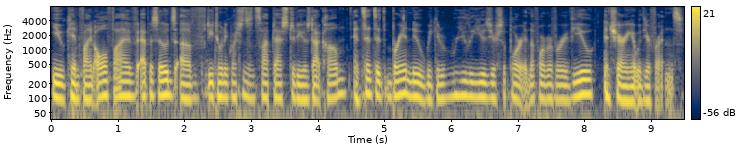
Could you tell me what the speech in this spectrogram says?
You can find all five episodes of D20 Questions on slapdashstudios.com, and since it's brand new, we could really use your support in the form of a review and sharing it with your friends.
